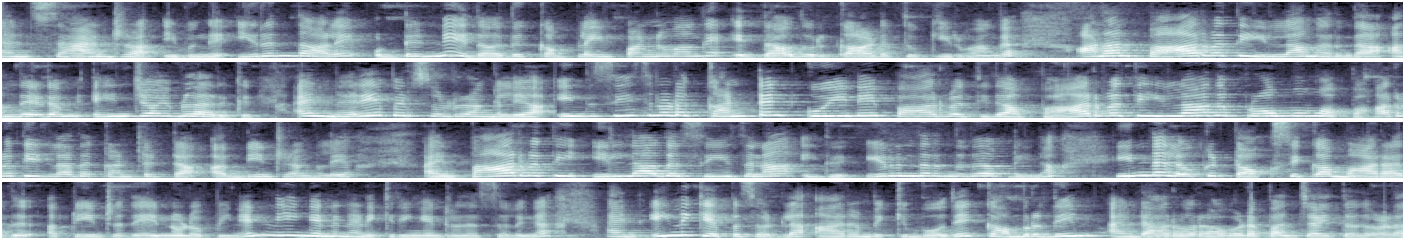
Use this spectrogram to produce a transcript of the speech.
அண்ட் சாண்ட்ரா இவங்க இருந்தாலே உடனே ஏதாவது கம்ப்ளைண்ட் பண்ணுவாங்க ஏதாவது ஒரு காடை தூக்கிடுவாங்க. ஆனால் பார்வதி இல்லாமல் இருந்தால் அந்த இடம் என்ஜாயபிளாக இருக்குது அண்ட் நிறைய பேர் சொல்கிறாங்க இல்லையா இந்த சீசனோட கண்டென்ட் குயினே பார்வதி தான். பார்வதி இல்லாத ப்ரோமோவா பார்வதி இல்லாத கண்டென்ட்டா அப்படின்றாங்க இல்லையா. அண்ட் பார்வதி இல்லாத சீசனாக இது இருந்திருந்தது அப்படின்னா இந்த அளவுக்கு டாக்ஸிக்காக மாறாது அப்படின்றது என்னோட ஒப்பீனியன் நீங்கள் என்ன நினைக்கிறீங்கன்றதை சொல்லுங்கள் அண்ட் இன்னைக்கு எபிசோடில் ஆரம்பிக்கும் போதே கமருதீன் அண்ட் அரோராவோட பஞ்சாயத்தோட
